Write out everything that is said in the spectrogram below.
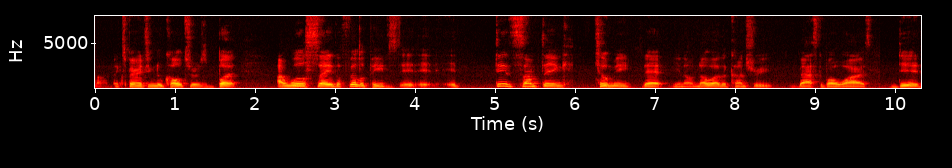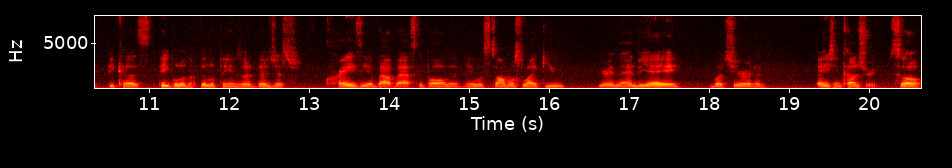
uh, experiencing new cultures. But I will say the Philippines, it, it, it did something to me that you know no other country basketball wise did because people in the Philippines are they're just crazy about basketball and it was almost like you you're in the NBA but you're in an Asian country. So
